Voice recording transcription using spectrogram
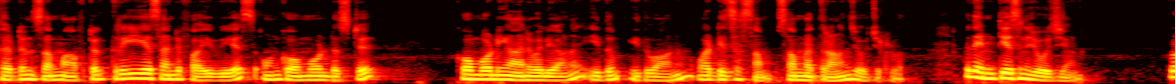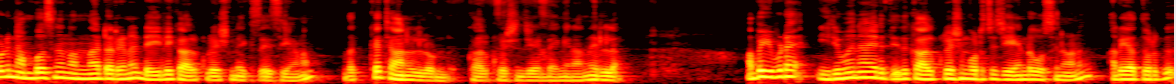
certain sum after three years and five years on compound test compounding ആനുവലിയാണ് ഇതും ഇതുമാണ്. What is a sum sum എത്രയാണെന്ന് ചോദിച്ചിട്ടുള്ളത്. ഇത് എം ടി എസിന് ചോദിച്ചതാണ്. ഇപ്പോൾ ഇവിടെ നമ്പേഴ്സിനെ നന്നായിട്ട് അറിയണം ഡെയിലി കാൽക്കുലേഷൻ എക്സസൈസ് ചെയ്യണം. അതൊക്കെ ചാനലിലുണ്ട് കാൽക്കുലേഷൻ ചെയ്യേണ്ടത് എങ്ങനെയാണെന്നില്ല അപ്പോൾ ഇവിടെ ഇരുപതിനായിരത്തി ഇത് കാൽക്കുലേഷൻ കുറച്ച് ചെയ്യേണ്ട ക്വസ്റ്റിനാണ് അറിയാത്തവർക്ക്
